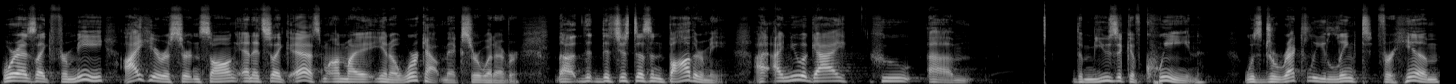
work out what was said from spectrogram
Whereas, like, for me, I hear a certain song, and it's like, yeah, it's on my, you know, workout mix or whatever. Uh, th- this just doesn't bother me. I, I knew a guy who um, the music of Queen was directly linked for him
